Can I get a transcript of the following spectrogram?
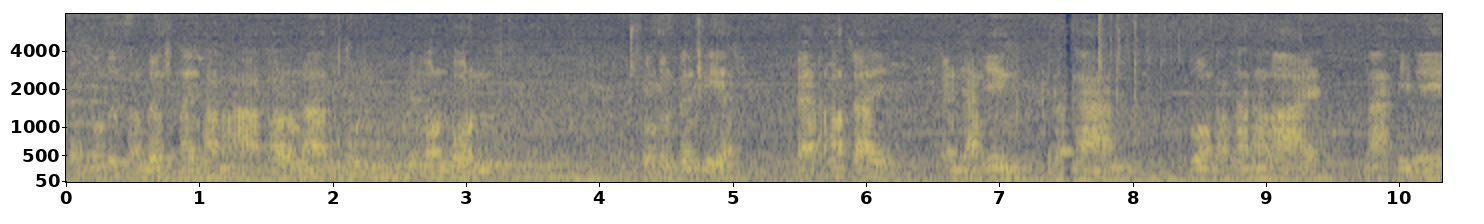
ผมรู้สึกสำนึกในพระมหากรุณาธิคุณเป็นล้นพ้นรู้สึกเป็นเกียรติและประทับใจเป็นอย่างยิ่งที่งานร่วมกับท่านทั้งหลายณที่นี้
